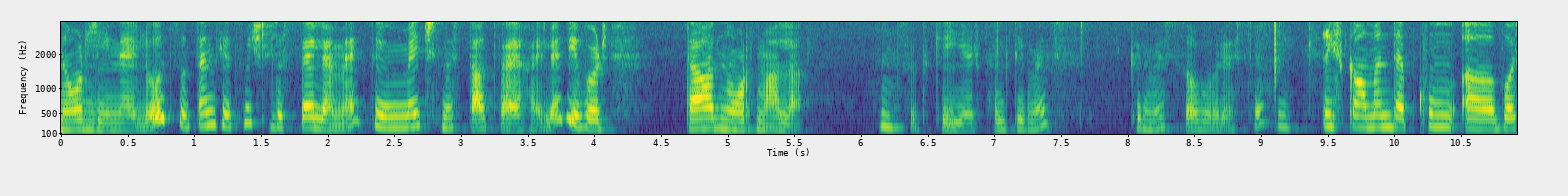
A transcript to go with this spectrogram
նոր լինելուց, ու տենց ես միշտ լսել եմ այդ, ու մեջ նստած ա եղել էլի, որ դա նորմալ է Սուտքի երբ էլ դիմես գնում ես սովորես, էլի։ Իսկ ամեն դեպքում ոչ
